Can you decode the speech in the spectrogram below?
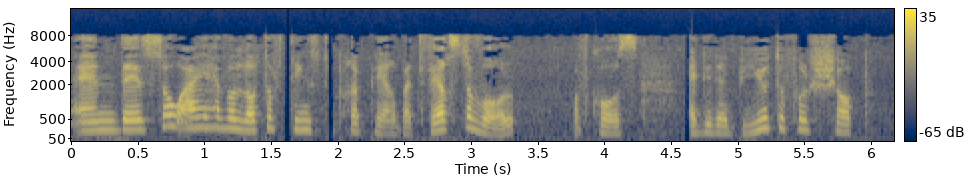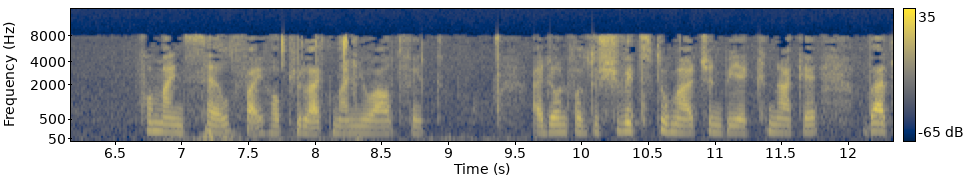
And uh, so I have a lot of things to prepare. But first of all, of course, I did a beautiful shop for myself. I hope you like my new outfit. I don't want to schwitz too much and be a knacke, but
